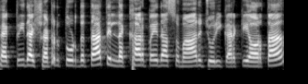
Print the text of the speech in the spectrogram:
ਫੈਕਟਰੀ ਦਾ ਸ਼ਟਰ ਤੋੜ ਦਿੱਤਾ ਤੇ ਲੱਖਾਂ ਰੁਪਏ ਦਾ ਸਮਾਨ ਚੋਰੀ ਕਰਕੇ ਔਰਤਾਂ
